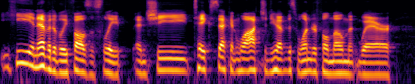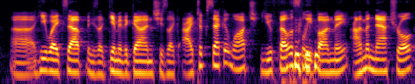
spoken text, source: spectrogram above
he inevitably falls asleep, and she takes second watch, and you have this wonderful moment where. Uh, he wakes up. He's like, "Give me the gun." She's like, "I took second watch. You fell asleep on me. I'm a natural."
